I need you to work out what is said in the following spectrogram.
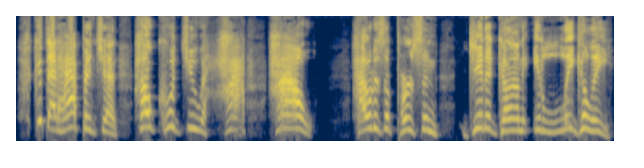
How could that happen, Chad? How could you? Ha- how? How does a person get a gun illegally?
